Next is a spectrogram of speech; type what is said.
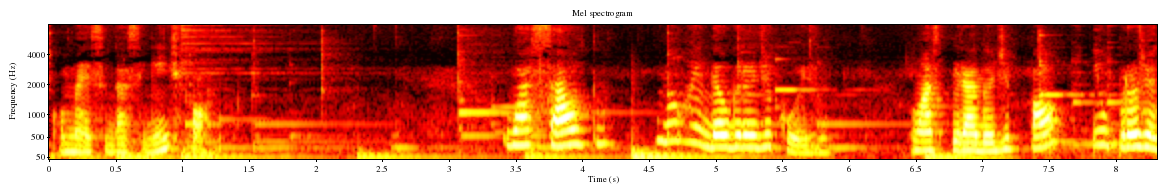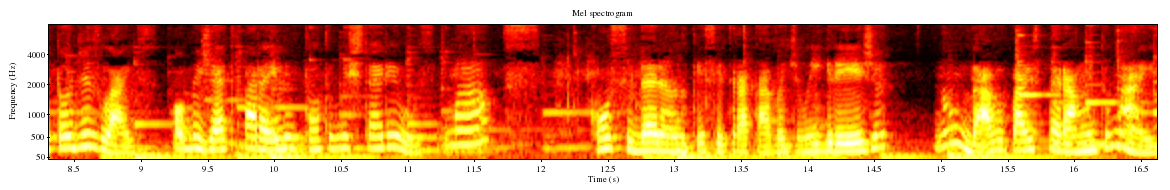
começa da seguinte forma: O assalto não rendeu grande coisa. Um aspirador de pó e um projetor de slides, objeto para ele um tanto misterioso, mas, considerando que se tratava de uma igreja, não dava para esperar muito mais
